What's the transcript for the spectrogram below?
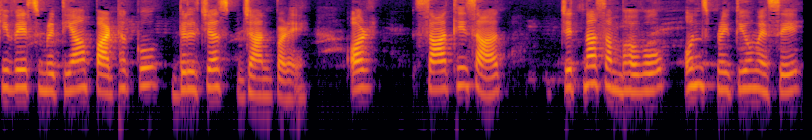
कि वे स्मृतियाँ पाठक को दिलचस्प जान पड़े और साथ ही साथ जितना संभव हो उन स्मृतियों में से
